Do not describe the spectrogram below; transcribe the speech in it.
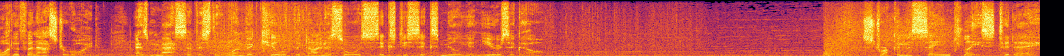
What if an asteroid, as massive as the one that killed the dinosaurs 66 million years ago, struck in the same place today?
